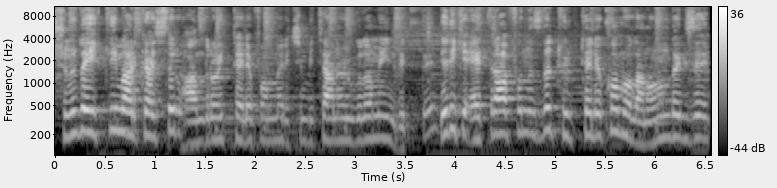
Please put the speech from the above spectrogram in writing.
Şunu da ekleyeyim arkadaşlar. Android telefonlar için bir tane uygulama indirtti. Dedi ki etrafınızda Türk Telekom olan onun da bize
